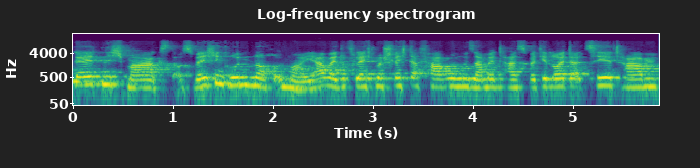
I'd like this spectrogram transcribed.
Geld nicht magst, aus welchen Gründen auch immer, ja, weil du vielleicht mal schlechte Erfahrungen gesammelt hast, weil dir Leute erzählt haben,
